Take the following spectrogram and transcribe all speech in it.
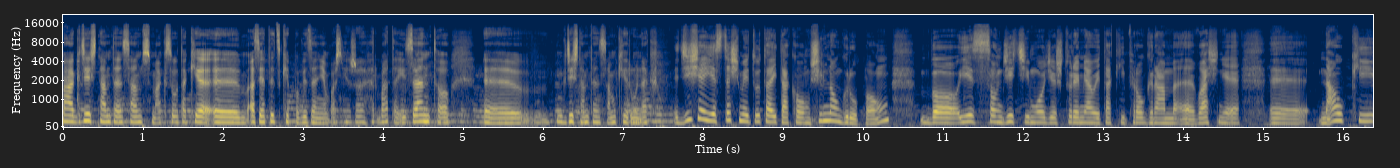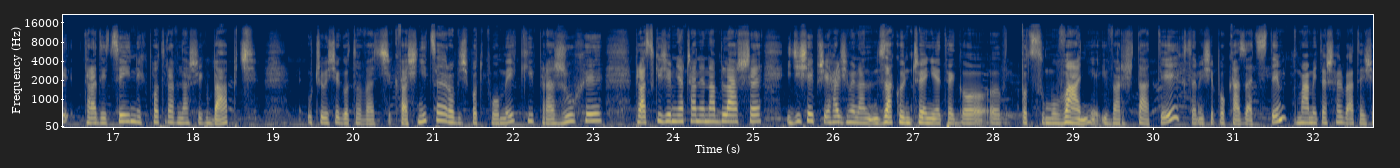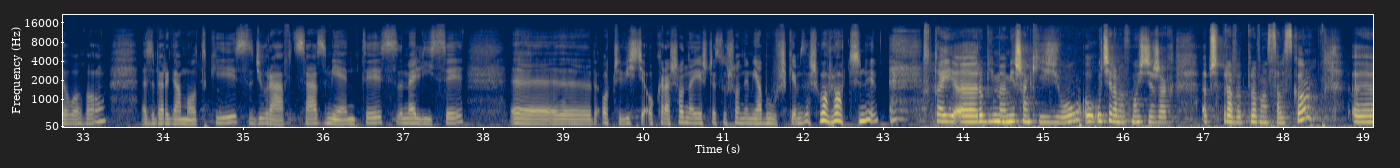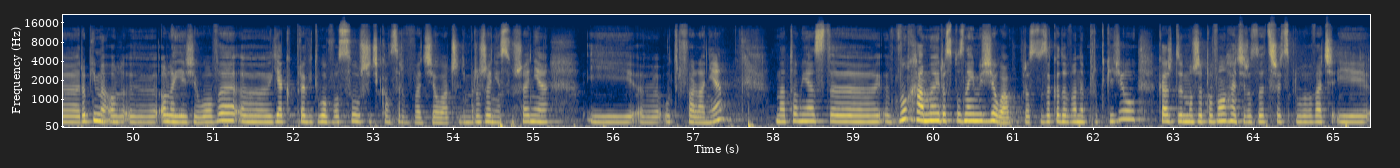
ma gdzieś tam ten sam smak. Są takie e, azjatyckie powiedzenia właśnie, że herbata i zen to e, gdzieś tam ten sam kierunek. Dzisiaj jesteśmy tutaj taką silną grupą, bo jest, są dzieci, młodzież, które miały taki program e, właśnie e, nauki tradycyjnych potraw naszych babć. Uczyły się gotować kwaśnice, robić podpłomyki, prażuchy, placki ziemniaczane na blasze i dzisiaj przyjechaliśmy na zakończenie tego, e, podsumowanie i warsztaty. Chcemy się pokazać z tym. Mamy też herbatę ziołową z bergamotki, z dziurawca, z mięty, z melisy. E, oczywiście okraszone jeszcze suszonym jabłuszkiem zeszłorocznym. Tutaj e, robimy mieszanki ziół, ucieramy w moździerzach e, przyprawę prowansalską, e, robimy e, oleje ziołowe, e, jak prawidłowo suszyć, konserwować zioła, czyli mrożenie, suszenie i e, utrwalanie. Natomiast wąchamy i rozpoznajemy zioła, po prostu zakodowane próbki ziół. Każdy może powąchać, rozetrzeć, spróbować i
